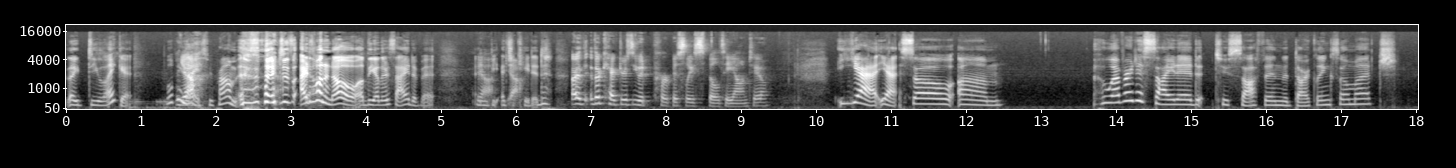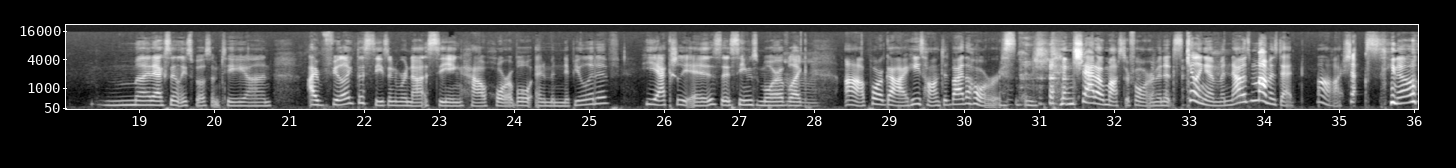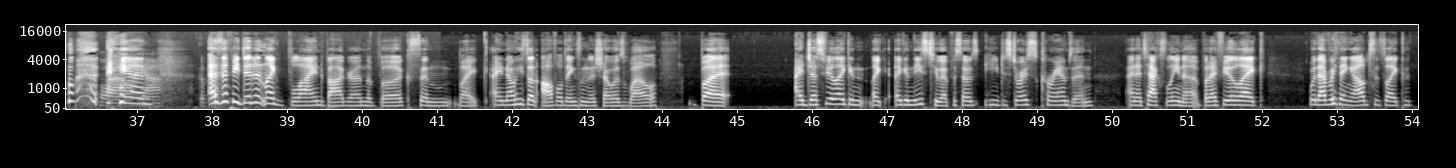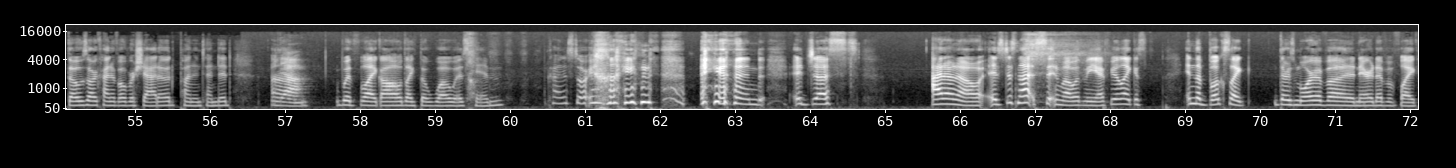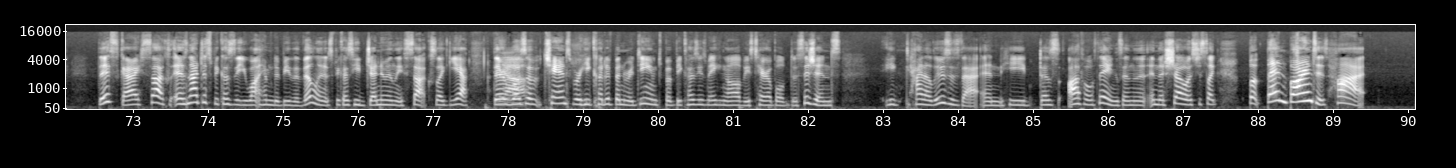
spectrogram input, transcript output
like do you like it? We'll be yeah. nice, we promise. I just I just want to know the other side of it and yeah, be educated. Are there characters you would purposely spill tea onto? Yeah, yeah. So, um whoever decided to soften the Darkling so much might accidentally spill some tea on. I feel like this season we're not seeing how horrible and manipulative he actually is. It seems more of like, mm. ah, poor guy, he's haunted by the horrors in, in shadow monster form, and it's killing him, and now his mom is dead. Ah, shucks, you know. Wow, and yeah as if he didn't like blind Baghra in the books, and like I know he's done awful things in the show as well, but I just feel like in like like in these two episodes he destroys Karamzin and attacks Lena, but I feel like with everything else it's like those are kind of overshadowed, pun intended. Um, yeah. With like all like the woe is him kind of storyline, and it just I don't know. It's just not sitting well with me. I feel like it's in the books like there's more of a narrative of like this guy sucks. And it's not just because that you want him to be the villain, it's because he genuinely sucks. Like, yeah, there yeah. was a chance where he could have been redeemed, but because he's making all of these terrible decisions, he kind of loses that and he does awful things. And in the show, it's just like, but Ben Barnes is hot.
